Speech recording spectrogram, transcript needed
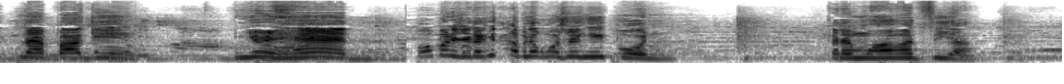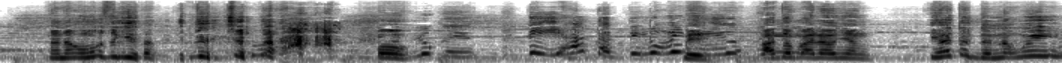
Eat na pagi. In your head. Na siya nakita ba na ko siya ngipon? Kanang muhangad siya. Ano, oh, sige. Diretso ba? oh, Look, eh. Di ihatag, tiluoy be. kayo. Ato pa daw niyang, ihatag na na, uy.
